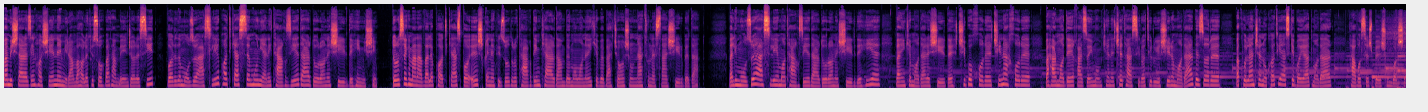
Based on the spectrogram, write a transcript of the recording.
من بیشتر از این حاشیه نمیرم و حالا که صحبتم به اینجا رسید وارد موضوع اصلی پادکستمون یعنی تغذیه در دوران شیردهی میشیم درسته که من اول پادکست با عشق این اپیزود رو تقدیم کردم به مامانایی که به بچه هاشون نتونستن شیر بدن. ولی موضوع اصلی ما تغذیه در دوران شیردهیه و اینکه مادر شیرده چی بخوره چی نخوره و هر ماده غذایی ممکنه چه تاثیراتی روی شیر مادر بذاره و کلا چه نکاتی است که باید مادر حواسش بهشون باشه.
